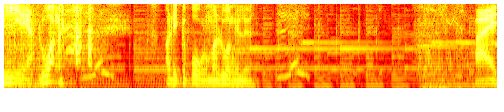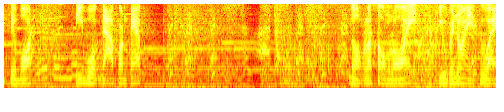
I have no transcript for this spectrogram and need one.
นี่เนี่ยล่วง เอาดิกกระโปรงลงมาล่วงเลยเลย ไปเจอบอสตีบวกดาบก่อนแป๊บ ดอกละ 200สกิลไปหน่อยสวย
